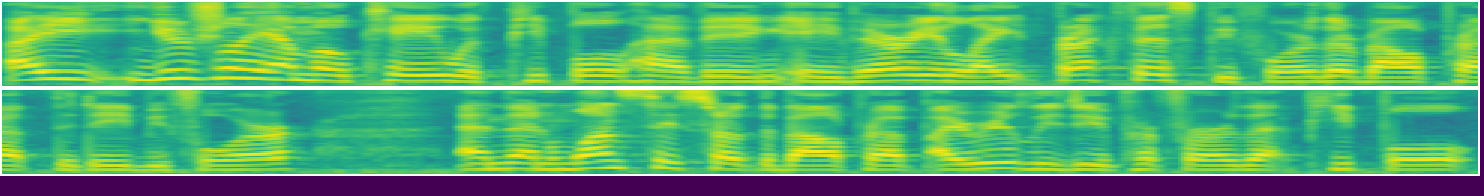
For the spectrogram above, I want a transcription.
I usually am okay with people having a very light breakfast before their bowel prep the day before. And then once they start the bowel prep, I really do prefer that people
